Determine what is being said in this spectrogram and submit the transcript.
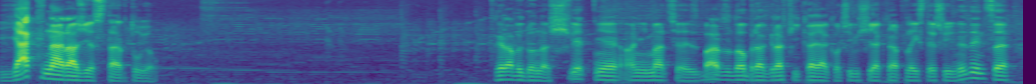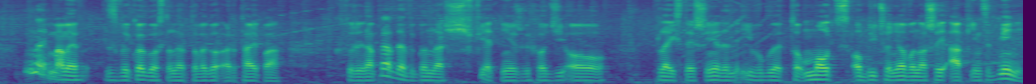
jak na razie startują. Gra wygląda świetnie, animacja jest bardzo dobra, grafika jak oczywiście jak na PlayStation 1. No i mamy zwykłego, standardowego R-Type'a, który naprawdę wygląda świetnie, jeżeli chodzi o PlayStation 1 i w ogóle to moc obliczeniowo naszej A500 Mini.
